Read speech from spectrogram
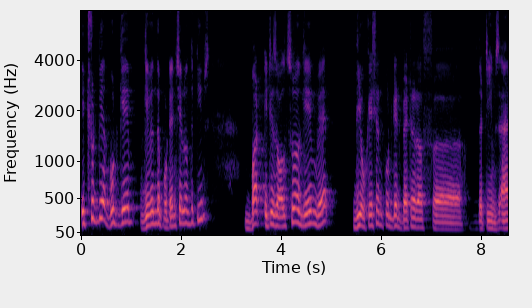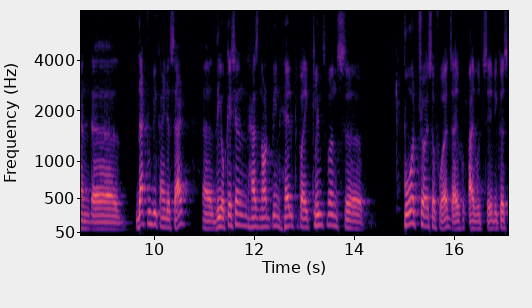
it should be a good game given the potential of the teams, but it is also a game where the occasion could get better of uh, the teams, and uh, that would be kind of sad. The occasion has not been helped by Klinsmann's poor choice of words, I, I would say, because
